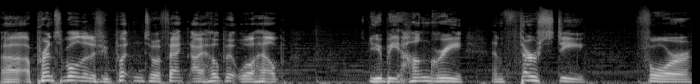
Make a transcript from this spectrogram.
uh, a principle that if you put into effect, I hope it will help you be hungry and thirsty for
